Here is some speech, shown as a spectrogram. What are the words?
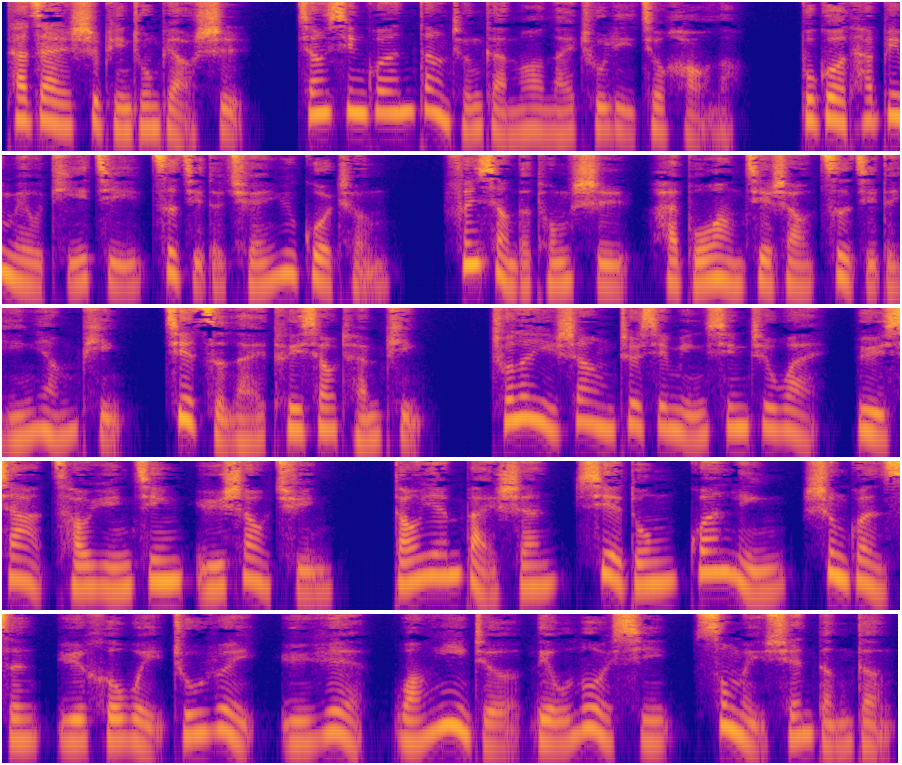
他在视频中表示，将新冠当成感冒来处理就好了。不过他并没有提及自己的痊愈过程。分享的同时，还不忘介绍自己的营养品，借此来推销产品。除了以上这些明星之外，雨下、曹云金、于少群。导演百山、谢东、关凌、盛冠森、于和伟、朱瑞、于越、王毅哲、刘洛熙、宋美轩等等，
